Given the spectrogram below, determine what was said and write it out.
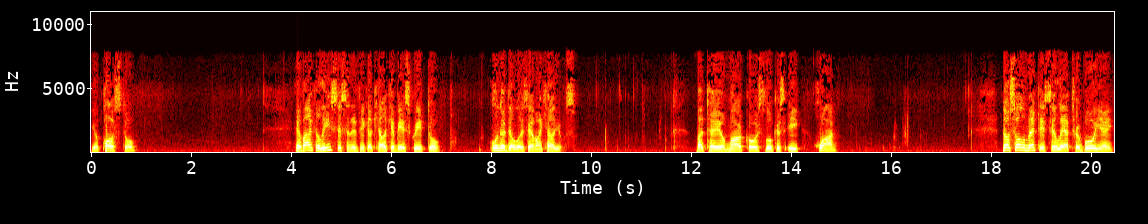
y apóstol. Evangelista significa aquel que había escrito uno de los evangelios. Mateo, Marcos, Lucas y Juan. No solamente se le atribuye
